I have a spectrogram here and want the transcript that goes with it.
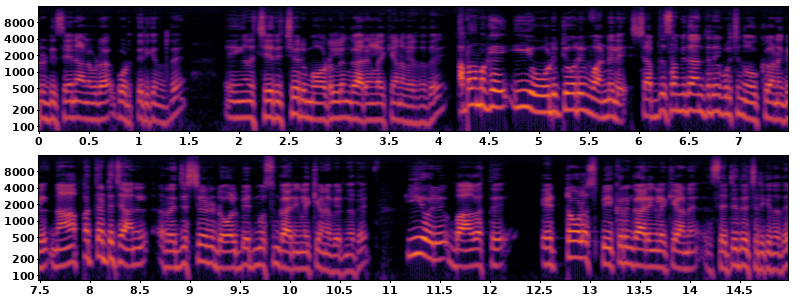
ഒരു ഡിസൈനാണ് ഇവിടെ കൊടുത്തിരിക്കുന്നത്. ഇങ്ങനെ ചെരിച്ചൊരു മോഡലും കാര്യങ്ങളൊക്കെയാണ് വരുന്നത്. അപ്പോൾ നമുക്ക് ഈ ഓഡിറ്റോറിയം വണ്ണിൽ ശബ്ദ സംവിധാനത്തിനെ കുറിച്ച് നോക്കുകയാണെങ്കിൽ നാൽപ്പത്തെട്ട് ചാനൽ രജിസ്റ്റേർഡ് ഡോൾബി അറ്റ്മോസും കാര്യങ്ങളൊക്കെയാണ് വരുന്നത്. ഈ ഒരു ഭാഗത്ത് എട്ടോളം സ്പീക്കറും കാര്യങ്ങളൊക്കെയാണ് സെറ്റ് ചെയ്ത് വെച്ചിരിക്കുന്നത്.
